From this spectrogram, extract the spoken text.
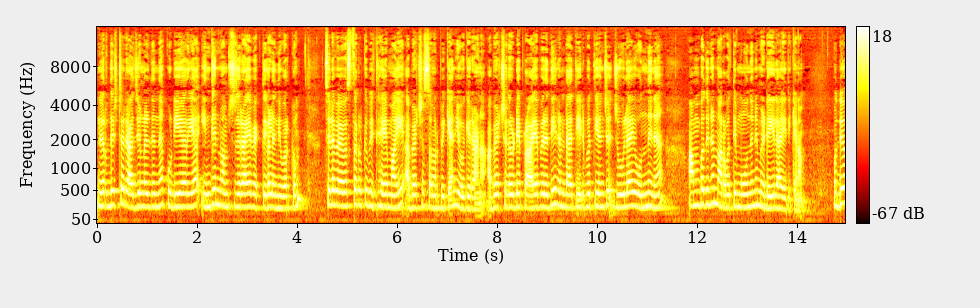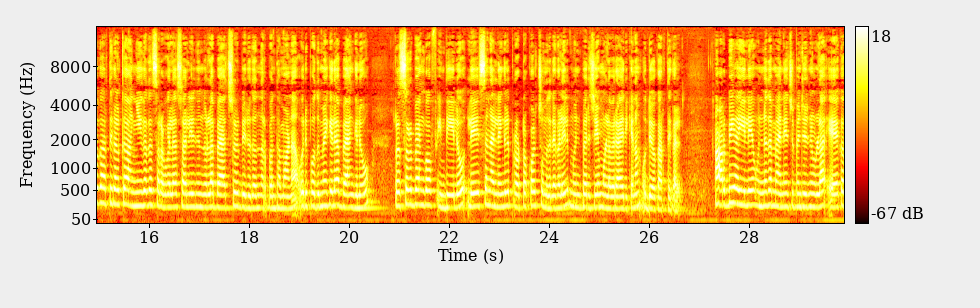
നിർദ്ദിഷ്ട രാജ്യങ്ങളിൽ നിന്ന് കുടിയേറിയ ഇന്ത്യൻ വംശജരായ വ്യക്തികൾ എന്നിവർക്കും ചില വ്യവസ്ഥകൾക്ക് വിധേയമായി അപേക്ഷ സമർപ്പിക്കാൻ യോഗ്യരാണ്. അപേക്ഷകരുടെ പ്രായപരിധി രണ്ടായിരത്തി ഇരുപത്തിയഞ്ച് ജൂലൈ ഒന്നിന് അമ്പതിനും അറുപത്തിമൂന്നിനും ഇടയിലായിരിക്കണം. ഉദ്യോഗാർത്ഥികൾക്ക് അംഗീകൃത സർവകലാശാലയിൽ നിന്നുള്ള ബാച്ചിലർ ബിരുദം നിർബന്ധമാണ്. ഒരു പൊതുമേഖലാ ബാങ്കിലോ റിസർവ് ബാങ്ക് ഓഫ് ഇന്ത്യയിലോ ലേസൺ അല്ലെങ്കിൽ പ്രോട്ടോകോൾ ചുമതലകളിൽ മുൻപരിചയമുള്ളവരായിരിക്കണം ഉദ്യോഗാർത്ഥികൾ. ആർ ബി ഐയിലെ ഉന്നത മാനേജ്മെന്റിനുള്ള ഏക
